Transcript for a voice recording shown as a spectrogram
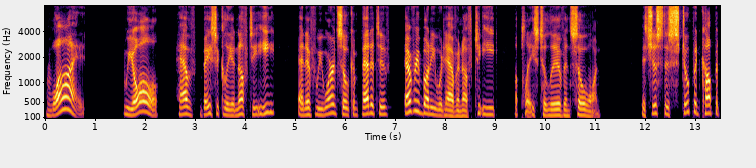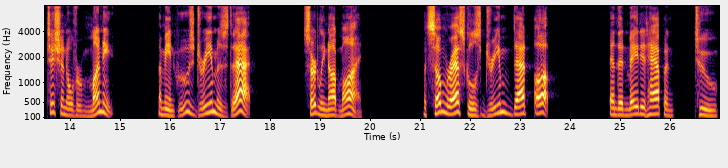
Why? We all have basically enough to eat. And if we weren't so competitive, everybody would have enough to eat, a place to live, and so on. It's just this stupid competition over money. I mean, whose dream is that? Certainly not mine. But some rascals dreamed that up and then made it happen to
